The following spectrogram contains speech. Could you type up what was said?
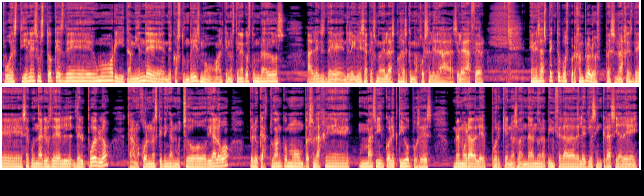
pues tiene sus toques de humor y también de, costumbrismo, al que nos tiene acostumbrados Alex de, la iglesia, que es una de las cosas que mejor se le da, se le da hacer. En ese aspecto, pues por ejemplo, los personajes de secundarios del, del, pueblo, que a lo mejor no es que tengan mucho diálogo, pero que actúan como un personaje más bien colectivo, pues es memorable porque nos van dando una pincelada de la idiosincrasia de,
